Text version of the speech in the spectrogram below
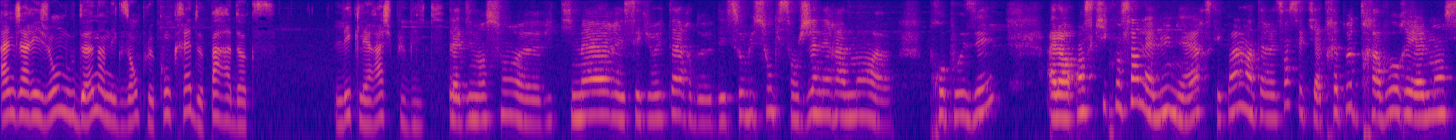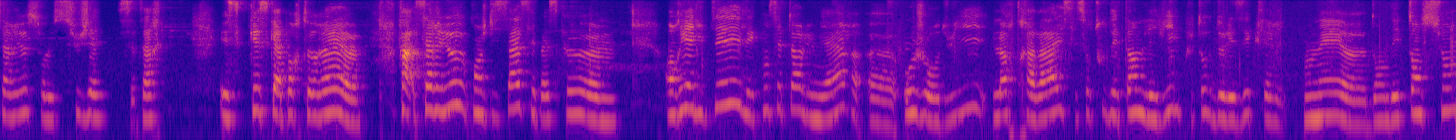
Anne Jarijon nous donne un exemple concret de paradoxe l'éclairage public. La dimension euh, victimaire et sécuritaire des solutions qui sont généralement euh, proposées. Alors, en ce qui concerne la lumière, ce qui est quand même intéressant, c'est qu'il y a très peu de travaux réellement sérieux sur le sujet. C'est-à-dire, qu'est-ce qu'apporterait. Euh, enfin, sérieux, quand je dis ça, c'est parce que. En réalité, les concepteurs lumière, aujourd'hui, leur travail, c'est surtout d'éteindre les villes plutôt que de les éclairer. On est dans des tensions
